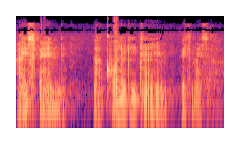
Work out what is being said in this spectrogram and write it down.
I spend a quality time with myself.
